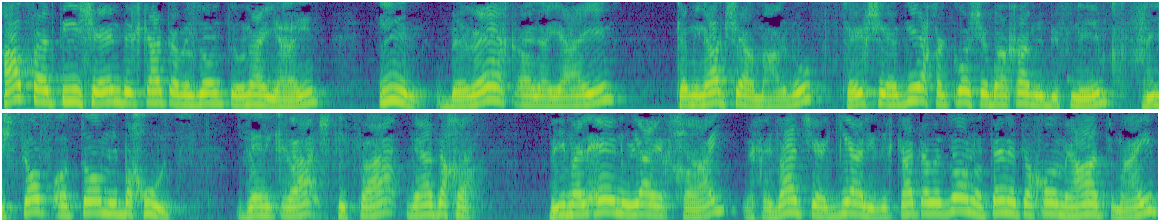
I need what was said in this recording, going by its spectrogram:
אף על פי שאין ברכת המזון טעונה יין, אם ברך על היין, כמנהג שאמרנו, צריך שידיח הכוס שברכה מבפנים וישטוף אותו מבחוץ. זה נקרא שטיפה והדחה. וימלאנו יאיר חי, וכיוון שיגיע לברכת המזון, נותן לתוכו מעט מים,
